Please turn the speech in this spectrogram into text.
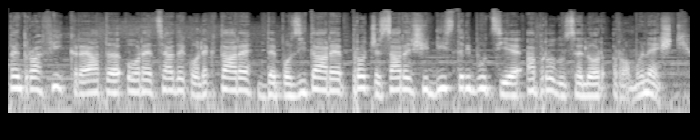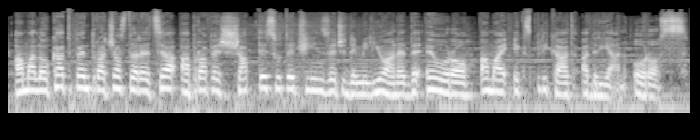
pentru a fi creată o rețea de colectare, depozitare, procesare și distribuție a produselor românești. Am alocat pentru această rețea aproape 750 de milioane de euro, a mai explicat Adrian Oros.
